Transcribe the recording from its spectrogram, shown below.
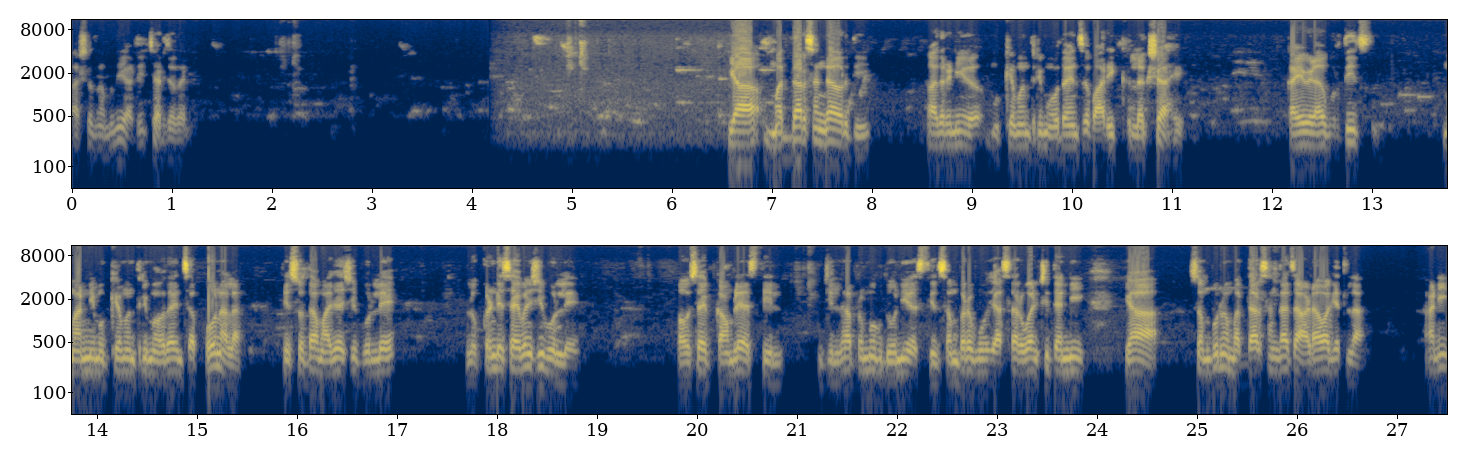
अशा संबंधी याची चर्चा झाली. या मतदारसंघावरती आदरणीय मुख्यमंत्री महोदयांचं बारीक लक्ष आहे. काही वेळापुरतीच माननीय मुख्यमंत्री महोदयांचा फोन आला ते स्वतः माझ्याशी बोलले. लोखंडे साहेबांशी बोलले. भाऊसाहेब कांबळे असतील जिल्हा प्रमुख दोन्ही असतील संपर्क या सर्वांशी त्यांनी ह्या संपूर्ण मतदारसंघाचा आढावा घेतला. आणि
